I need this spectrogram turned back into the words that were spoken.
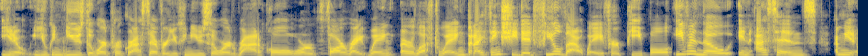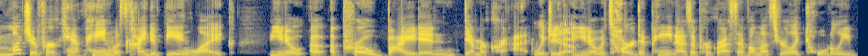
You know, you can use the word progressive or you can use the word radical or far right wing or left wing, but I think she did feel that way for people, even though in essence, I mean, much of her campaign was kind of being like, you know, a, a pro Biden Democrat, which is, yeah. you know, it's hard to paint as a progressive unless you're like totally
